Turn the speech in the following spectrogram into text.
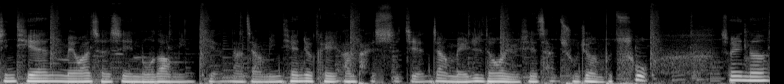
今天没完成事情挪到明天。那这样明天就可以安排时间，这样每日都会有一些产出，就很不错。所以呢。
